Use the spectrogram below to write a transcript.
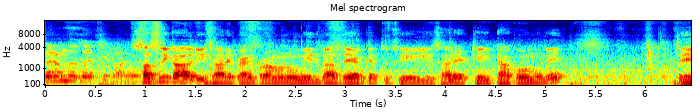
ਗਰਮ ਦੁੱਧ ਅੱਛੀ ਪਾ ਲਓ ਸਤਿ ਸ੍ਰੀ ਅਕਾਲ ਜੀ ਸਾਰੇ ਭੈਣ ਭਰਾਵਾਂ ਨੂੰ। ਉਮੀਦ ਕਰਦੇ ਹਾਂ ਕਿ ਤੁਸੀਂ ਸਾਰੇ ਠੀਕ ਠਾਕ ਹੋਵੋਗੇ। ਤੇ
